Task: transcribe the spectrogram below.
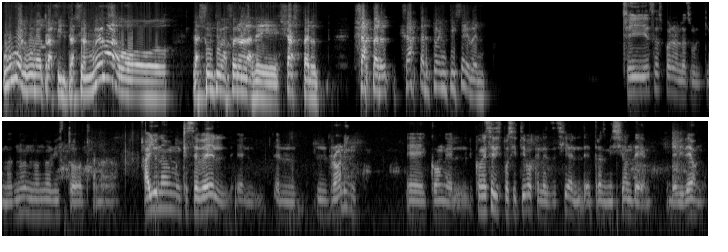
¿Hubo alguna otra filtración nueva o las últimas fueron las de Jasper, Jasper, Jasper 27? Sí, esas fueron las últimas, no, no, no he visto otra nueva. Hay una en que se ve el, el, el, el running eh, con, el, con ese dispositivo que les decía, el de transmisión de, de video. ¿no?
